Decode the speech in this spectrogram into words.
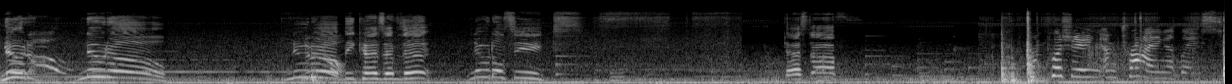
Noodle. Noodle. Noodle because of the noodle seats. Cast off. I'm pushing. I'm trying at least.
